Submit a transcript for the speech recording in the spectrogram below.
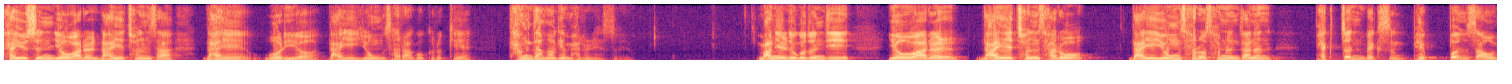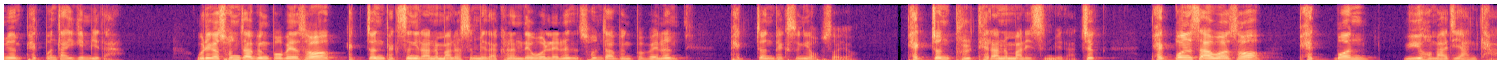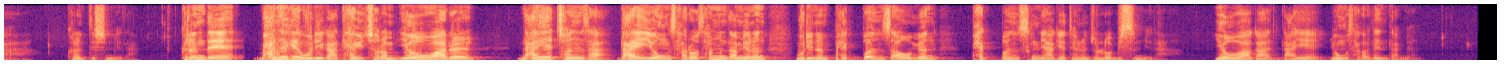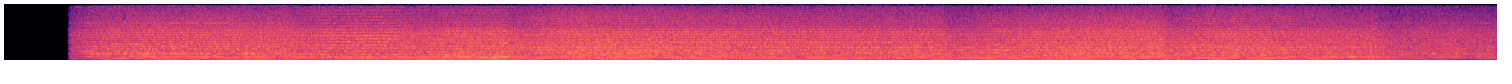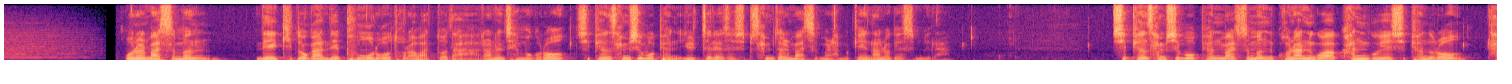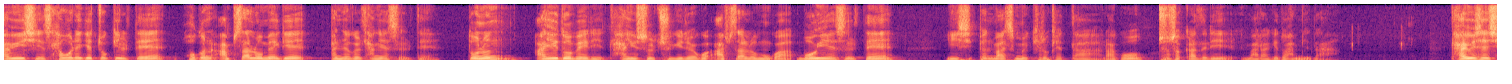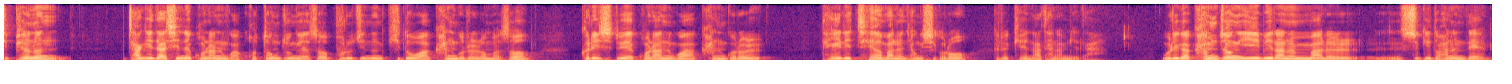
다윗은 여호와를 나의 전사, 나의 워리어, 나의 용사라고 그렇게 당당하게 말을 했어요. 만일 누구든지 여호와를 나의 전사로 나의 용사로 삼는다는 백전백승, 백번 싸우면 백번 다 이깁니다. 우리가 손자병법에서 백전백승이라는 말을 씁니다. 그런데 원래는 손자병법에는 백전백승이 없어요. 백전불태라는 말이 있습니다. 즉 100번 싸워서 100번 위험하지 않다. 그런 뜻입니다. 그런데 만약에 우리가 다윗처럼 여호와를 나의 전사, 나의 용사로 삼는다면 우리는 100번 싸우면 100번 승리하게 되는 줄로 믿습니다. 여호와가 나의 용사가 된다면 오늘 말씀은 내 기도가 내 품으로 돌아왔도다 라는 제목으로 시편 35편 1절에서 13절 말씀을 함께 나누겠습니다. 시편 35편 말씀은 고난과 간구의 시편으로 다윗이 사울에게 쫓길 때 혹은 압살롬에게 반역을 당했을 때 또는 아이도벨이 다윗을 죽이려고 압살롬과 모의했을 때 이 시편 말씀을 기록했다라고 주석가들이 말하기도 합니다. 다윗의 시편은 자기 자신의 고난과 고통 중에서 부르짖는 기도와 간구를 넘어서 그리스도의 고난과 간구를 대리 체험하는 형식으로 그렇게 나타납니다. 우리가 감정이입이라는 말을 쓰기도 하는데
